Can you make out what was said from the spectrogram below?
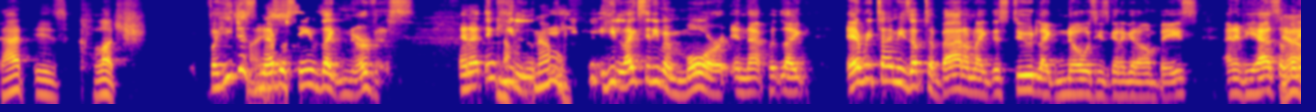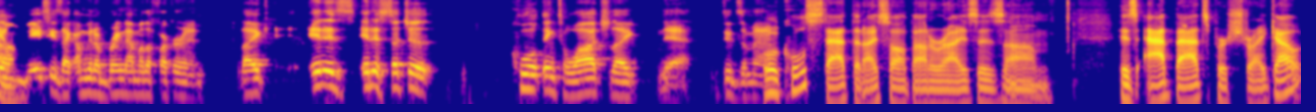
That is clutch. But he just Nice. never seems like nervous. And I think he, No. he he likes it even more in that. But like every time he's up to bat, I'm like, this dude like knows he's gonna get on base. And if he has somebody Yeah. on base, he's like, I'm gonna bring that motherfucker in. Like it is it is such a cool thing to watch. Like, yeah, dude's a man. Well, a cool stat that I saw about Arraez is um his at bats per strikeout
